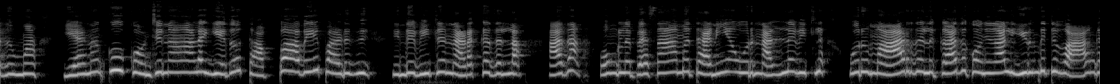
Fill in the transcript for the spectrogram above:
கிடையாதும்மா எனக்கும் கொஞ்ச நாளா ஏதோ தப்பாவே படுது. இந்த வீட்டுல நடக்கதெல்லாம் அதான் உங்களை பேசாம தனியா ஒரு நல்ல வீட்ல ஒரு மாறுதலுக்காக கொஞ்ச நாள் இருந்துட்டு வாங்க.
